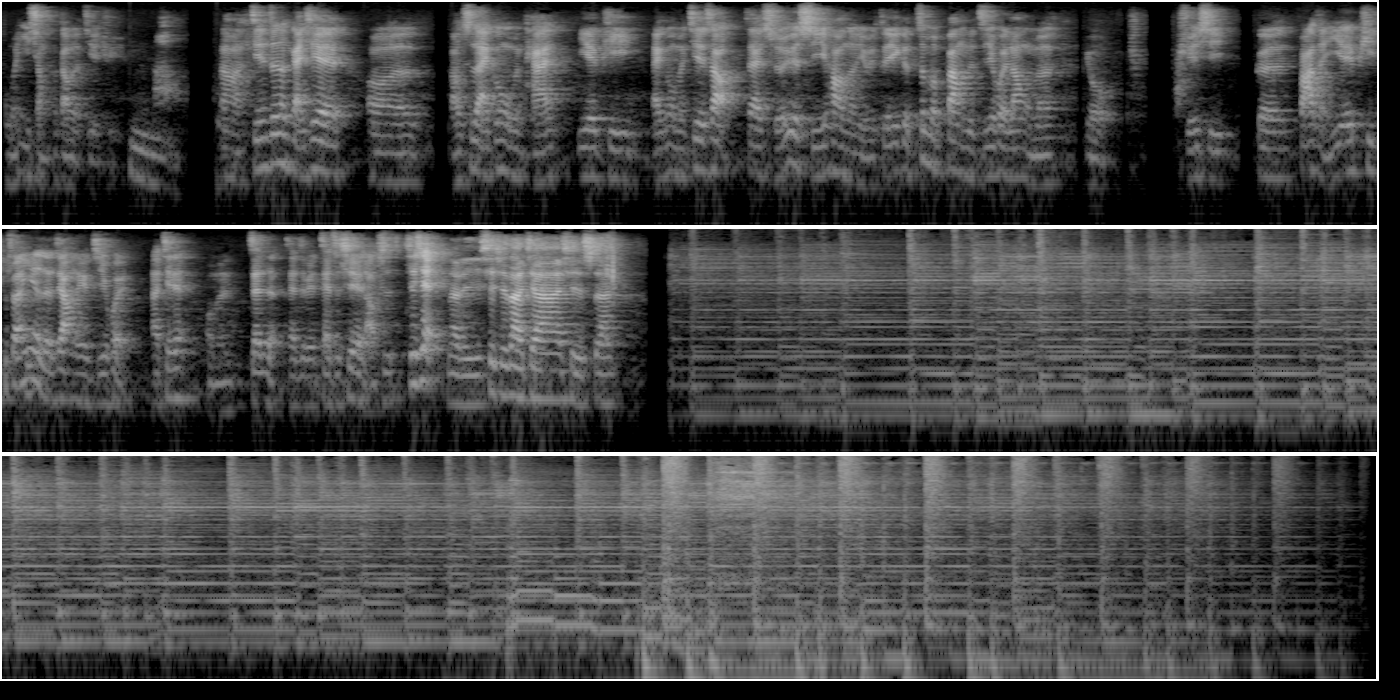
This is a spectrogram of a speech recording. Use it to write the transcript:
我们意想不到的结局。嗯，好，那今天真的很感谢呃老师来跟我们谈 EAP，来跟我们介绍，在十二月十一号呢有这一个这么棒的机会，让我们有学习跟发展 EAP 专业的这样的一个机会。那今天我们真的在这边再次谢谢老师，谢谢。那里谢谢大家，谢谢诗安。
